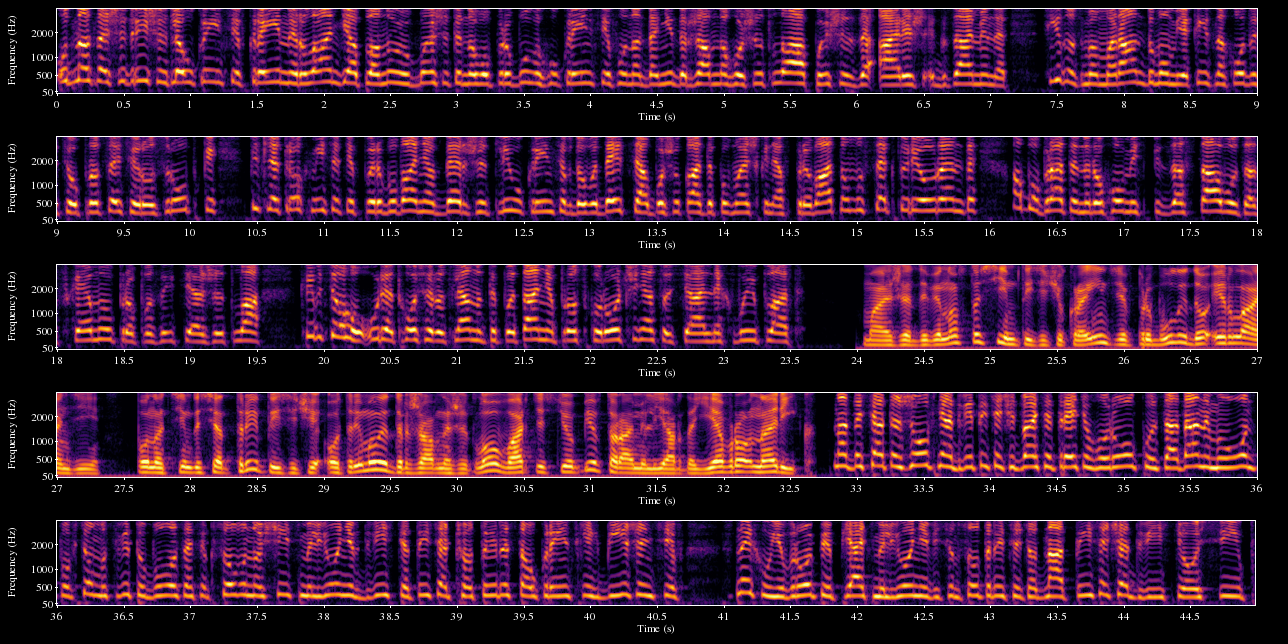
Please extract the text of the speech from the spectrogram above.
Одна з найщедріших для українців країн Ірландія планує обмежити новоприбулих українців у наданні державного житла. Пише The Irish Examiner. Згідно з меморандумом, який знаходиться у процесі розробки, після трьох місяців перебування в держжитлі українцям доведеться або шукати помешкання в приватному секторі оренди, або брати нерухомість під заставу за схемою пропозиція житла. Крім цього, уряд хоче розглянути питання про скорочення соціальних виплат. Майже 97 тисяч українців прибули до Ірландії. Понад 73 тисячі отримали державне житло вартістю півтора мільярда євро на рік. На 10 жовтня 2023 року, за даними ООН, по всьому світу було зафіксовано 6 мільйонів 200 тисяч 400 українських біженців. З них у Європі 5 мільйонів 831 тисяча 200 осіб.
